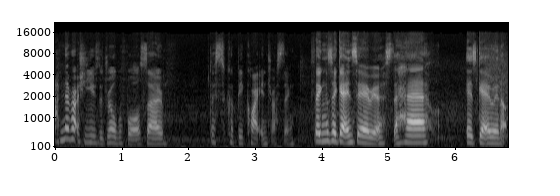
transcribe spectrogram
I've never actually used a drill before, so this could be quite interesting. Things are getting serious. The hair is going up.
